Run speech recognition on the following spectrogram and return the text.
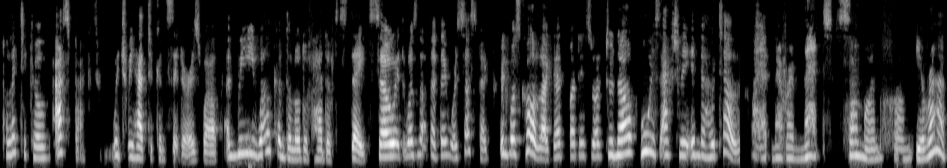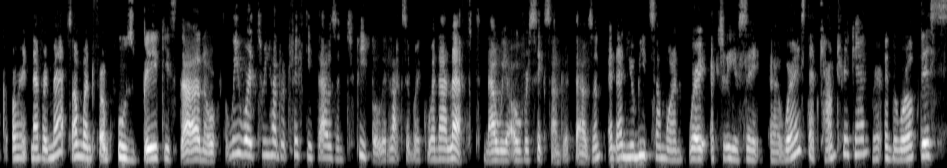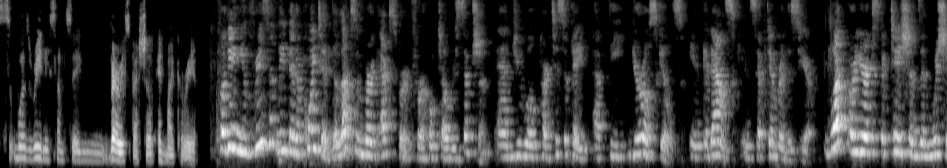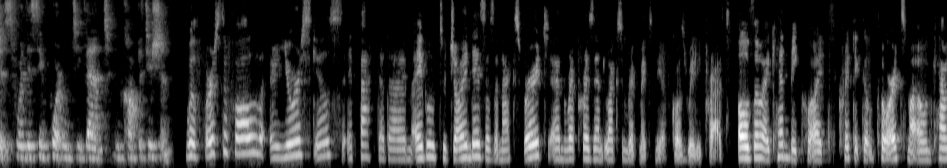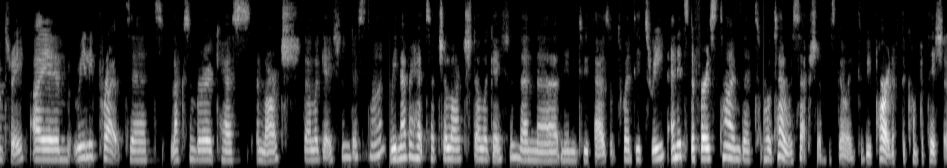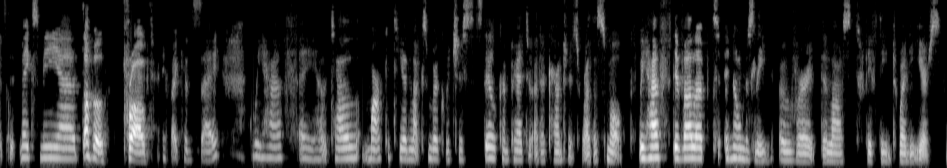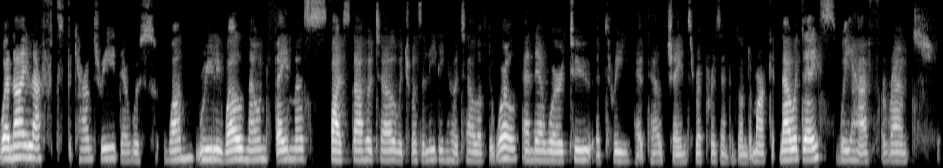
geopolitical aspect which we had to consider as well. And we welcomed a lot of head of state. So it was not that they were suspect. It was called like that, but it's like to know who is actually in the hotel. I had never met someone from Iraq or had never met someone from Uzbekistan or we were 350,000 people in Luxembourg when I left. Now we are over 600,000. And then you meet someone where actually you say, uh, where is that country again? Where in the world? This was really something very special in my career. Claudine, you've recently been appointed the Luxembourg expert for hotel reception, and you will participate at the Euroskills in Gdansk in September this year. What are your expectations and wishes for this important event and competition? Well, first of all, your skills, the fact that I'm able to join this as an expert and represent Luxembourg makes me, of course, really proud. Although I can be quite critical towards my own country, I am really proud that Luxembourg has a large delegation this time. We never had such a large delegation than uh, in 2023, and it's the first time that hotel reception is going to be part of the competition. It makes me uh, double proud, if I can say. We have a hotel market here in Luxembourg, which is still compared to other countries rather small. We have developed enormously over the last 15, 20 years. When I left the country, there was one really well known, famous five star hotel, which was a leading hotel of the world, and there were two or three hotel chains represented on the market. Nowadays, we have around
